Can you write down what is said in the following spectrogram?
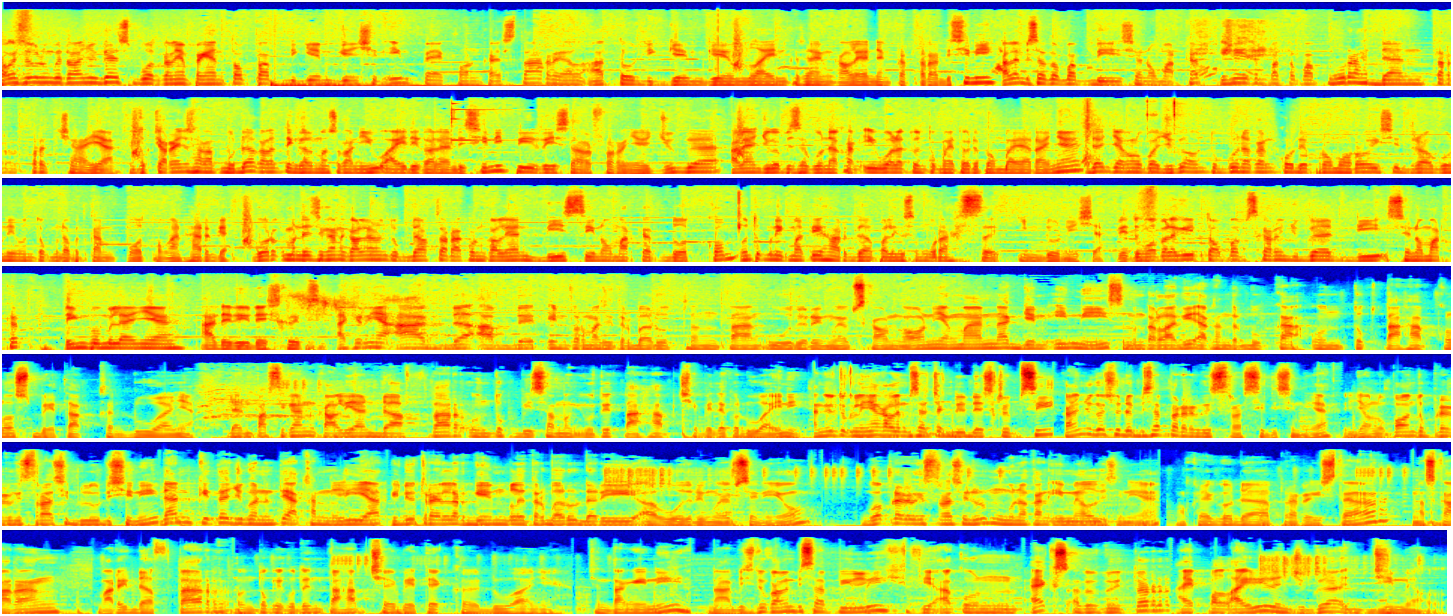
Oke sebelum kita lanjut guys, buat kalian yang pengen top up di game Genshin Impact, Honkai Star Rail atau di game-game lain kesayangan kalian yang tertera di sini, kalian bisa top up di Seno Market. Ini tempat top up murah dan terpercaya. Untuk caranya sangat mudah, kalian tinggal masukkan UID kalian di sini, pilih servernya juga. Kalian juga bisa gunakan e-wallet untuk metode pembayarannya dan jangan lupa juga untuk gunakan kode promo Roysi Draguni untuk mendapatkan potongan harga. Gue rekomendasikan kalian untuk daftar akun kalian di sinomarket.com untuk menikmati harga paling semurah se-Indonesia. Ditunggu apa lagi? Top up sekarang juga di Seno Market. Link pembeliannya ada di deskripsi. Akhirnya ada update informasi terbaru tentang Wuthering Waves kawan-kawan yang mana game ini sebentar lagi akan terbuka untuk tahap close beta keduanya. Dan pastikan kalian daftar untuk bisa mengikuti tahap CBT kedua ini. Nanti untuk linknya kalian bisa cek di deskripsi. Kalian juga sudah bisa preregistrasi di sini ya. Jangan lupa untuk preregistrasi dulu di sini dan kita juga nanti akan lihat video trailer gameplay terbaru dari uh, Wuthering Waves ini yo. Gue preregistrasi dulu menggunakan email di sini ya. Oke, gue udah preregister. Nah sekarang mari daftar untuk ikutin tahap CBT keduanya. Centang ini, nah habis itu kalian bisa pilih via akun X atau Twitter, Apple ID dan juga Gmail.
